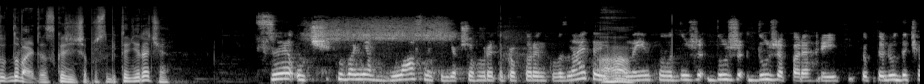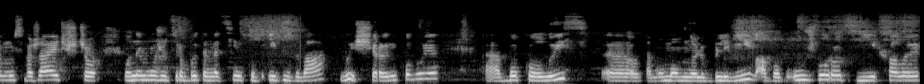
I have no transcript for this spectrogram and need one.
давайте скажіть ще про суб'єктивні речі. Це очікування власників, якщо говорити про вторинку. Ви знаєте, Ага. вони інколи дуже дуже дуже перегріті. Тобто люди чомусь вважають, що вони можуть зробити націнку в X2 вище ринкової, е, бо колись е, там умовно в Львів або в Ужгород їхали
